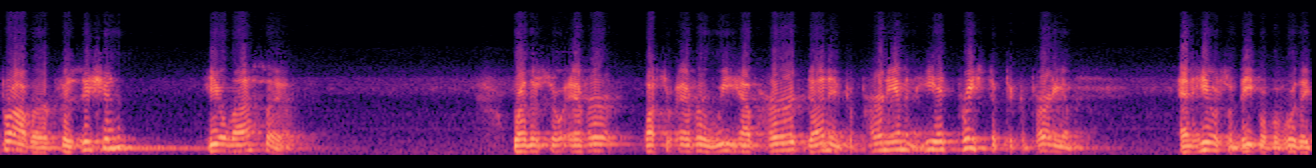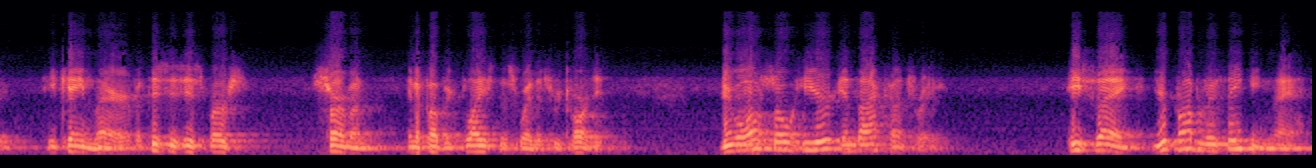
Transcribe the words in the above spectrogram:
proverb, Physician, heal thyself. Whethersoever, whatsoever we have heard done in Capernaum, and he had preached up to Capernaum and healed some people before they, he came there. But this is his first sermon in a public place this way that's recorded. Do also here in thy country. He's saying, you're probably thinking that.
